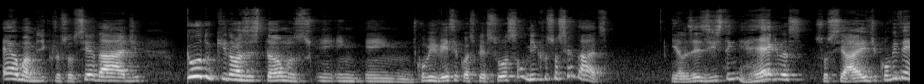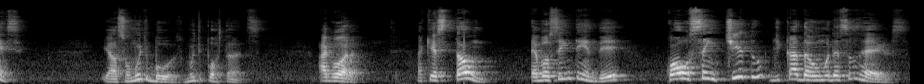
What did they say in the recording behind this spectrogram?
é uma micro-sociedade. Tudo que nós estamos em, em, em convivência com as pessoas são micro-sociedades. E elas existem regras sociais de convivência. E elas são muito boas, muito importantes. Agora, a questão é você entender qual o sentido de cada uma dessas regras.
